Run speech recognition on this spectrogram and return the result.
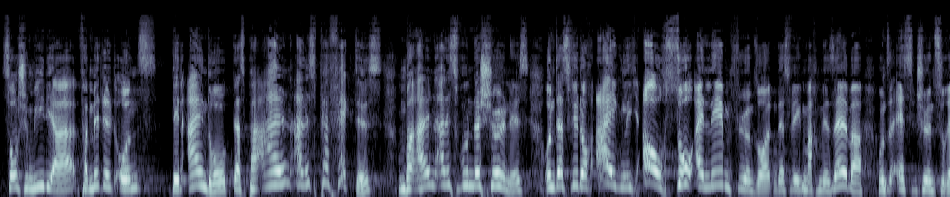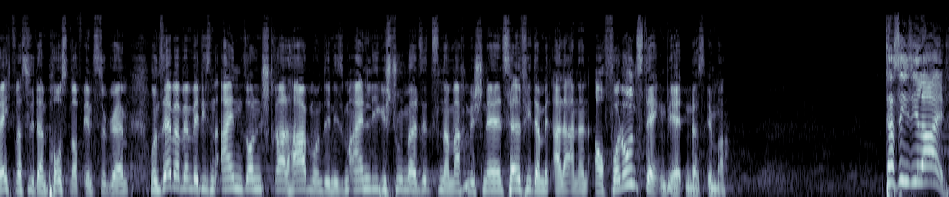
Social Media vermittelt uns den Eindruck, dass bei allen alles perfekt ist und bei allen alles wunderschön ist und dass wir doch eigentlich auch so ein Leben führen sollten. Deswegen machen wir selber unser Essen schön zurecht, was wir dann posten auf Instagram. Und selber, wenn wir diesen einen Sonnenstrahl haben und in diesem einen Liegestuhl mal sitzen, dann machen wir schnell ein Selfie, damit alle anderen auch von uns denken, wir hätten das immer. Das Easy Life.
